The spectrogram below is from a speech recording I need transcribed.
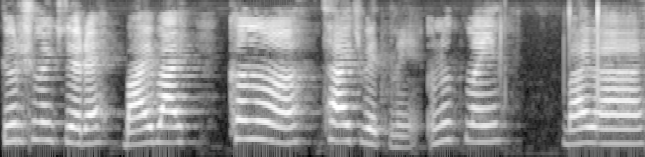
Görüşmek üzere. Bay bay. Kanalı takip etmeyi unutmayın. Bay bay.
